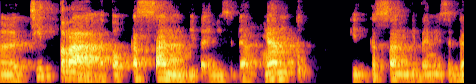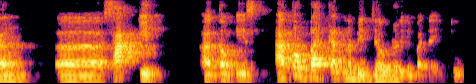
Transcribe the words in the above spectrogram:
uh, citra atau kesan kita ini sedang ngantuk, kesan kita ini sedang uh, sakit, atau atau bahkan lebih jauh daripada itu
